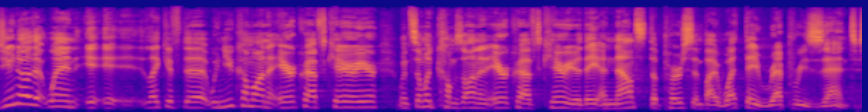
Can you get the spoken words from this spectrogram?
Do you know that when, it, it, like, if the when you come on an aircraft carrier, when someone comes on an aircraft carrier, they announce the person by what they represent.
